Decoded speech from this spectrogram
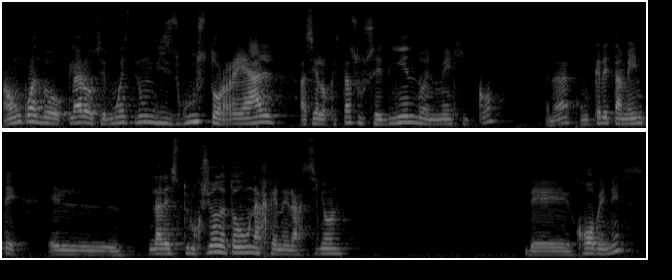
Aun cuando, claro, se muestre un disgusto real hacia lo que está sucediendo en México, ¿verdad? Concretamente el, la destrucción de toda una generación de jóvenes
